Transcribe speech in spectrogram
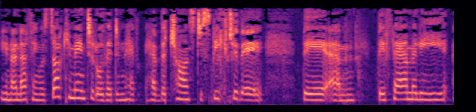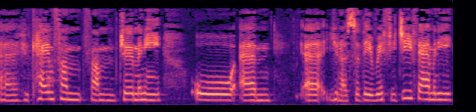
you know, nothing was documented or they didn't have, have the chance to speak to their their um, their family uh, who came from from Germany or um, uh, you know, so their refugee family,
